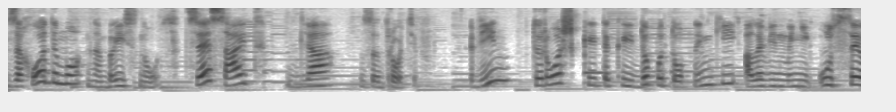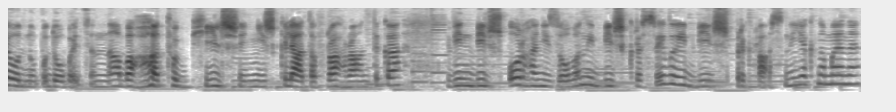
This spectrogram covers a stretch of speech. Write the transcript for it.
Заходимо на Base Notes. Це сайт для задротів. Він трошки такий допотопненький, але він мені усе одно подобається набагато більше, ніж клята фрагрантика. Він більш організований, більш красивий, більш прекрасний, як на мене.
